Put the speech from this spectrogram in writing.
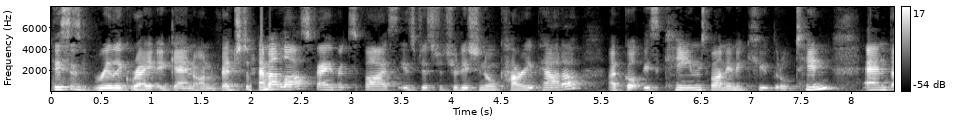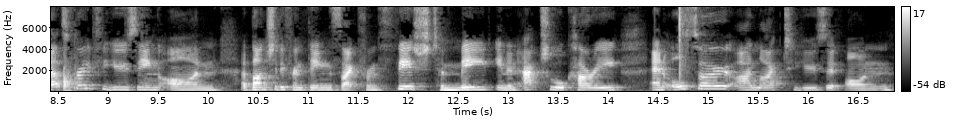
This is really great again on vegetables. And my last favorite spice is just a traditional curry powder. I've got this Keen's one in a cute little tin and that's great for using on a bunch of different things like from fish to meat in an actual curry. And also I like to use it on,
